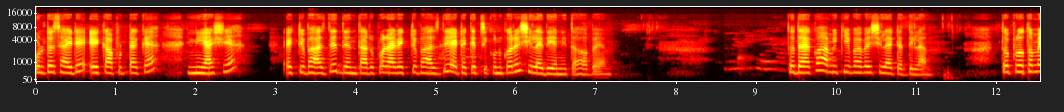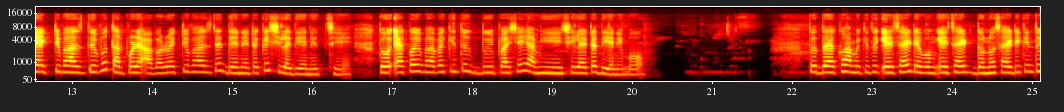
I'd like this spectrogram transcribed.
উল্টো সাইডে এই কাপড়টাকে নিয়ে আসে। একটি ভাঁজ দিয়ে দেন তার উপর আরেকটি ভাঁজ দিয়ে এটাকে চিকন করে সেলাই দিয়ে নিতে হবে। তো দেখো আমি কীভাবে সেলাইটা দিলাম। তো প্রথমে একটি ভাঁজ দেব, তারপরে আবারও একটি ভাঁজ দিয়ে, দেন এটাকে সেলাই দিয়ে নিচ্ছি। তো একইভাবে কিন্তু দুই পাশেই আমি সেলাইটা দিয়ে নিব। তো দেখো আমি কিন্তু এই সাইড এবং এই সাইড দোনো সাইডে কিন্তু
